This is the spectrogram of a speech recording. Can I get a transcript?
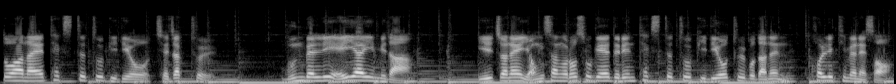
또 하나의 텍스트 투 비디오 제작 툴 문벨리 AI입니다. 일전에 영상으로 소개해드린 텍스트 투 비디오 툴보다는 퀄리티 면에서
